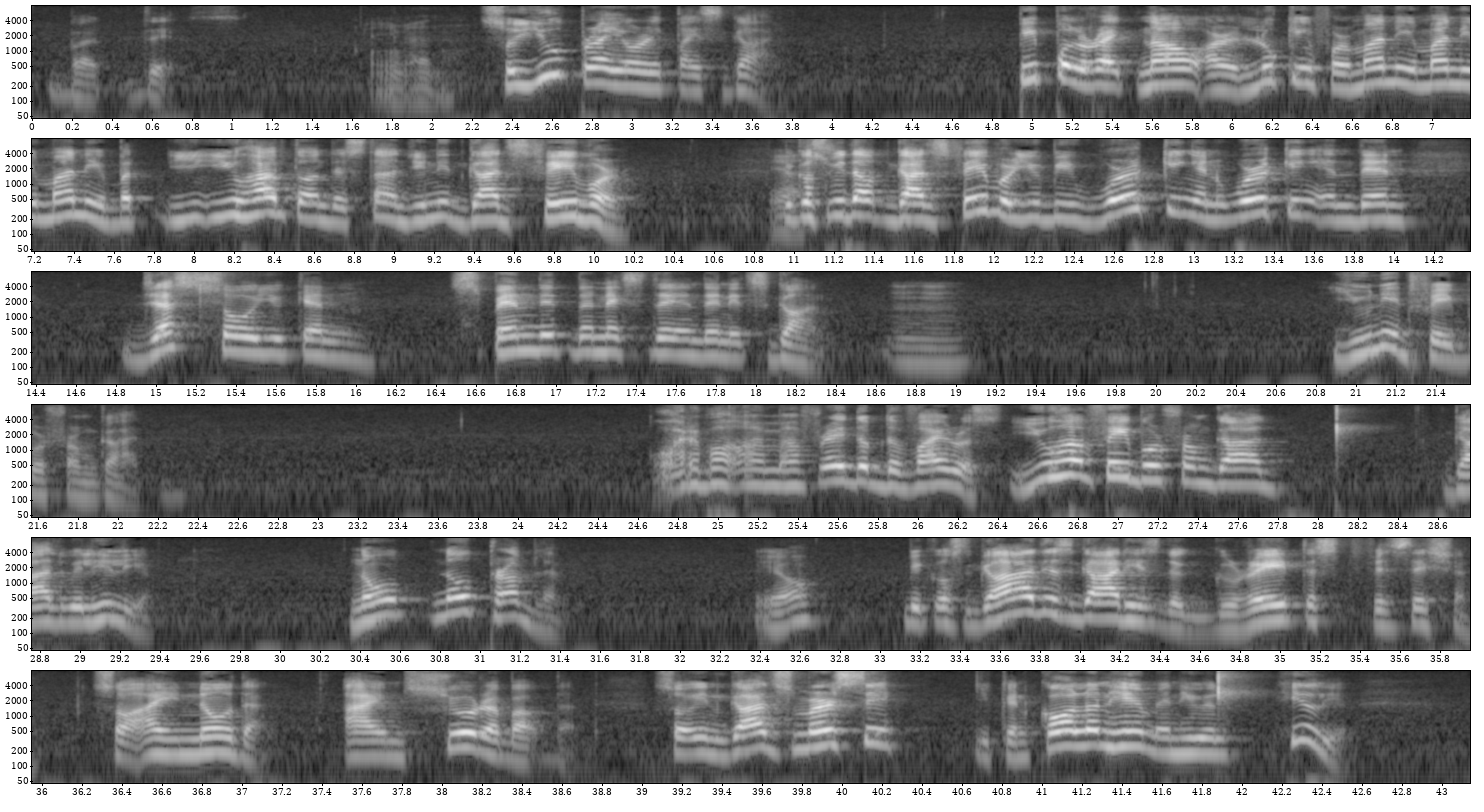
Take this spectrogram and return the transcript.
but this. Amen. So you prioritize God. People right now are looking for money, money, money, but you, you have to understand you need God's favor. Yes. Because without God's favor, you'll be working and working, and then just so you can spend it the next day and then it's gone. Mhm. You need favor from God. What about I'm afraid of the virus? You have favor from God, God will heal you. No no problem. You know? Because God is God, He's the greatest physician. So I know that. I'm sure about that. So in God's mercy, you can call on Him and He will heal you.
